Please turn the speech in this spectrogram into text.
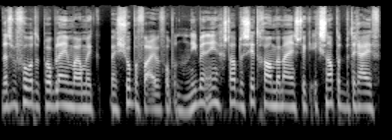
Dat is bijvoorbeeld het probleem waarom ik bij Shopify bijvoorbeeld nog niet ben ingestapt. Er zit gewoon bij mij een stuk. Ik snap het bedrijf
